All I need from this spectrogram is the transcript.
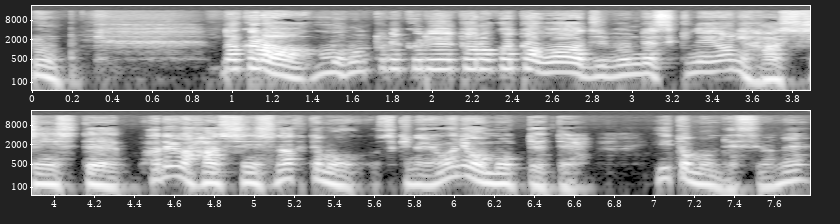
うん。だから、もう本当にクリエイターの方は自分で好きなように発信して、あるいは発信しなくても好きなように思ってていいと思うんですよね。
